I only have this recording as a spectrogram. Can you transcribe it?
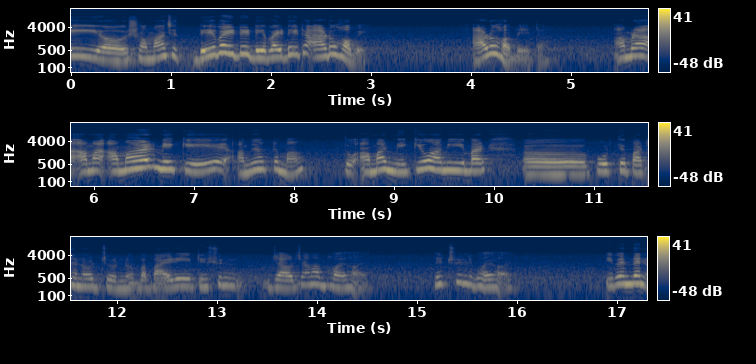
এই সমাজ day by day day by day এটা আরও হবে। আরও হবে এটা। আমরা আমার আমার মেয়েকে, আমিও একটা মা, তো আমার মেয়েকেও আমি এবার পড়তে পাঠানোর জন্য বা বাইরে টিউশন যাওয়ার জন্য আমার ভয় হয়। লিটারেলি ভয় হয়। ইভেন দেন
